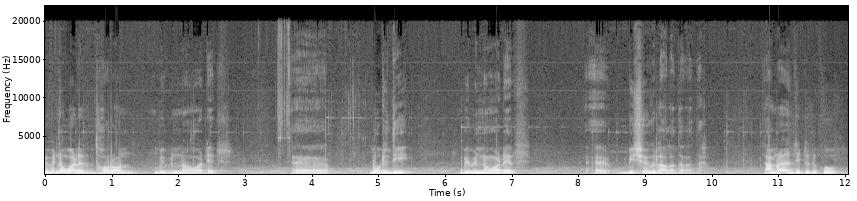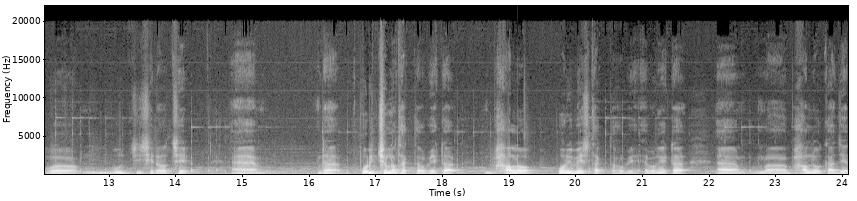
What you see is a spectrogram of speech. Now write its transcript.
বিভিন্ন ওয়ার্ডের ধরন, বিভিন্ন ওয়ার্ডের পরিধি, বিভিন্ন ওয়ার্ডের বিষয়গুলো আলাদা আলাদা। আমরা যেটুকু বুঝছি সেটা হচ্ছে একটা পরিচ্ছন্ন থাকতে হবে একটা ভালো পরিবেশ থাকতে হবে এবং একটা ভালো কাজের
